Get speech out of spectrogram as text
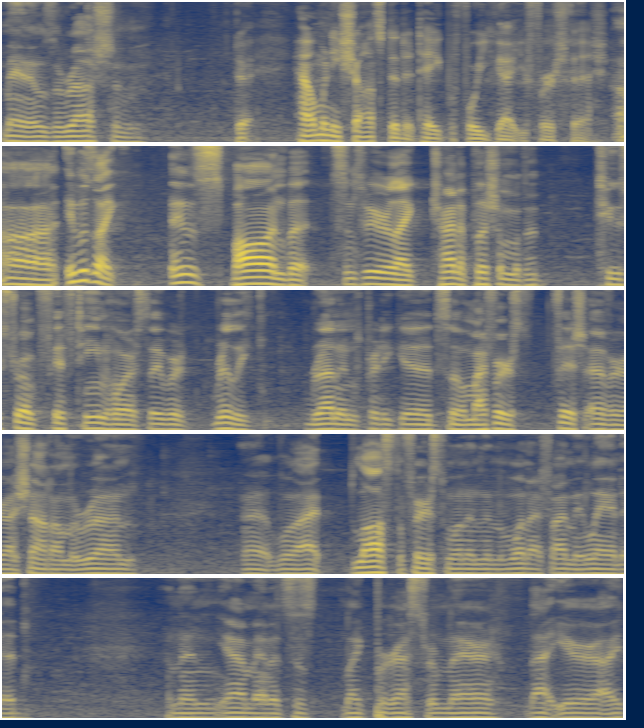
man, it was a rush, and How many shots did it take before you got your first fish? uh, it was like it was spawn. But since we were like trying to push them with a two-stroke 15 horse, they were really running pretty good. So my first fish ever, I shot on the run. Uh, well, I lost the first one, and then the one I finally landed. And then, yeah, man, it's just like progressed from there. That year, I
